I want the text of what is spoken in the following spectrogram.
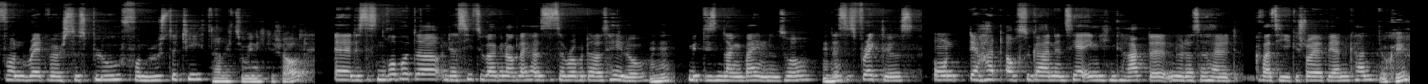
von Red vs. Blue von Rooster Teeth. Da habe ich zu wenig geschaut. Äh, das ist ein Roboter und der sieht sogar genau gleich aus. Das ist der Roboter aus Halo. Mit diesen langen Beinen und so. Das ist Freckles. Und der hat auch sogar einen sehr ähnlichen Charakter, nur dass er halt quasi gesteuert werden kann. Okay.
